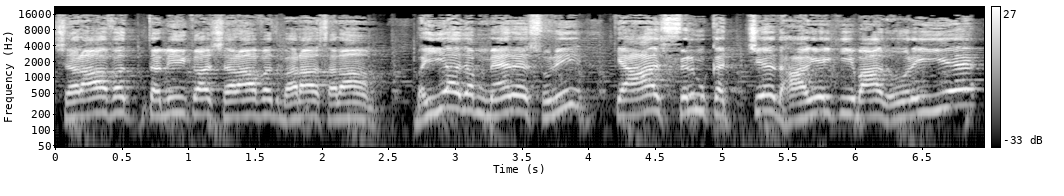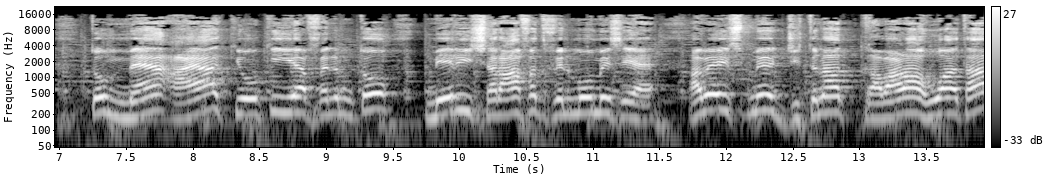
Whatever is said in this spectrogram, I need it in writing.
शराफत अली का शराफत भरा सलाम। भैया, जब मैंने सुनी कि आज फ़िल्म कच्चे धागे की बात हो रही है तो मैं आया क्योंकि यह फ़िल्म तो मेरी शराफत फ़िल्मों में से है। अबे इसमें जितना कबाड़ा हुआ था,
